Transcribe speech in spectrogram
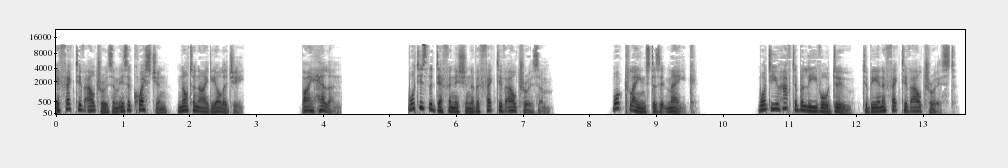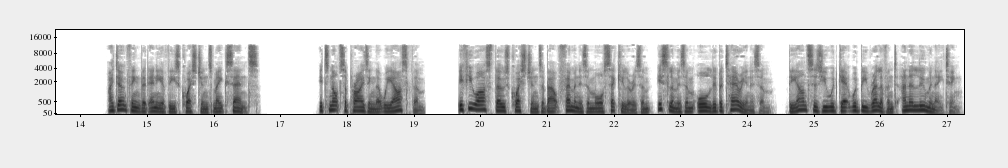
Effective altruism is a question, not an ideology. By Helen. What is the definition of effective altruism? What claims does it make? What do you have to believe or do to be an effective altruist? I don't think that any of these questions make sense. It's not surprising that we ask them. If you ask those questions about feminism or secularism, Islamism or libertarianism, the answers you would get would be relevant and illuminating.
